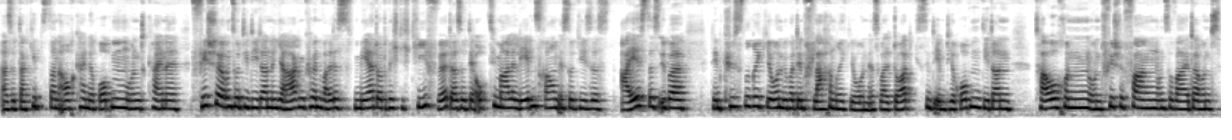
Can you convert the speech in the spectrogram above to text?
Also da gibt es dann auch keine Robben und keine Fische und so, die die dann jagen können, weil das Meer dort richtig tief wird. Also der optimale Lebensraum ist so dieses Eis, das über den Küstenregionen, über den flachen Regionen ist, weil dort sind eben die Robben, die dann tauchen und Fische fangen und so weiter. Und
